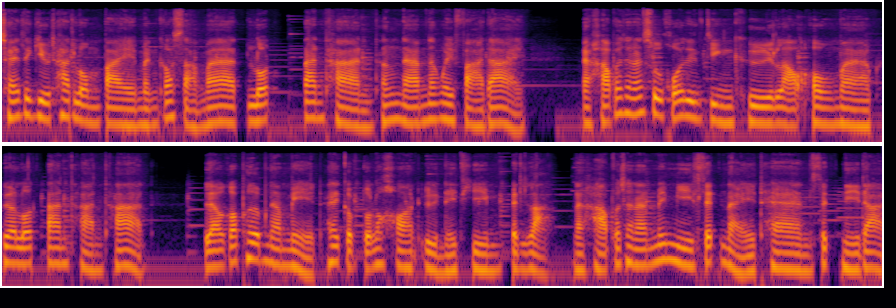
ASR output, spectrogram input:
ใช้ skill ธาตุลมไป มันก็สามารถลดต้านทานทั้งน้ำทั้งไฟฟ้าได้นะครับ เพราะฉะนั้นซูโครสจริง ๆ คือเราเอามาเพื่อลดต้านทานธาตุ แล้วก็เพิ่ม damage ให้กับตัวละครอื่นในทีมเป็นหลักนะครับ เพราะฉะนั้นไม่มีเซตไหนแทนเซตนี้ได้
